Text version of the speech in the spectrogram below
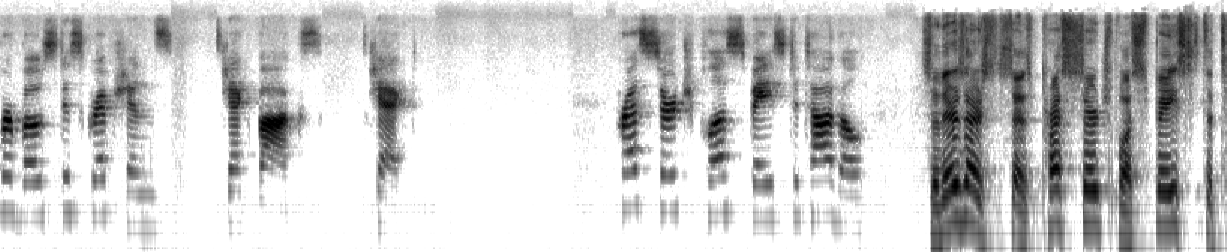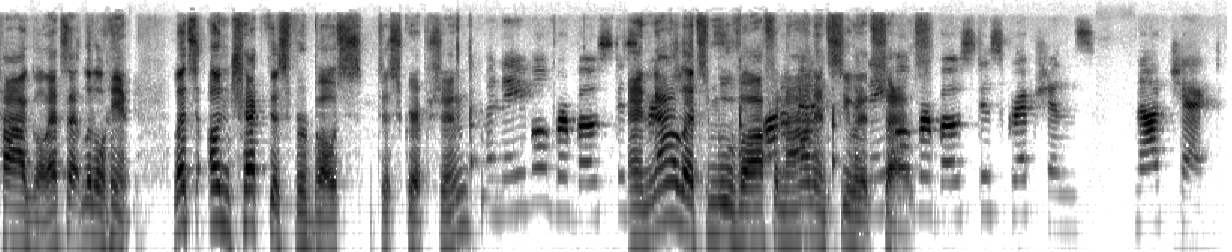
verbose descriptions. Checkbox. Checked. Press search plus space to toggle. So there's our says press search plus space to toggle. That's that little hint. Let's uncheck this verbose description. Enable verbose descriptions. And now let's move off and on and see what it enable says. verbose descriptions. Not checked.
